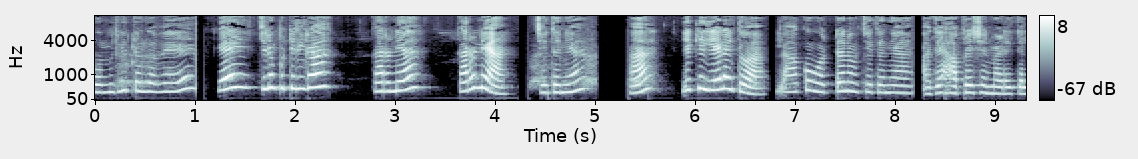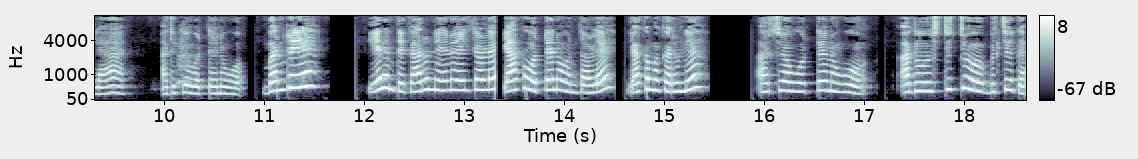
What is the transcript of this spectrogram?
ಬೊಮ್ಮಿಗಳು ಇದ್ದಂಗವೆ ಏಯ್ ಚಿನ್ನ ಪುಟ್ಟಿಲ್ರ ಕಾರುಣ್ಯ ಕಾರುಣ್ಯ, ಚೈತನ್ಯ. ಹಾ ಏಕೆ ಏನಾಯ್ತು? ಯಾಕೋ ಹೊಟ್ಟೆ ನೋವು, ಚೈತನ್ಯ. ಅದೇ ಆಪರೇಷನ್ ಮಾಡೈತಲ್ಲ, ಅದಕ್ಕೆ ಹೊಟ್ಟೆ ನೋವು. ಬನ್ರಿ. ಏನಂತೆ, ಕಾರುಣ್ಯ ಏನೋ ಹೇಳ್ತಾಳೆ ಯಾಕೋ ಹೊಟ್ಟೆ ನೋವು ಅಂತಾಳೆ ಯಾಕಮ್ಮ ಕಾರುಣ್ಯ? ಅರ್ಷ ಹೊಟ್ಟೆ ನೋವು. ಅದು ಸ್ಟಿಚ್ಚು ಬಿಚ್ಚದ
